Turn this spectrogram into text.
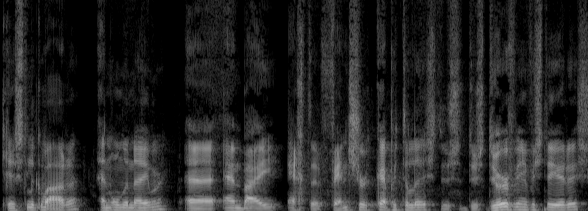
christelijk waren en ondernemer. Uh, en bij echte venture capitalists, dus, dus durfinvesteerders.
